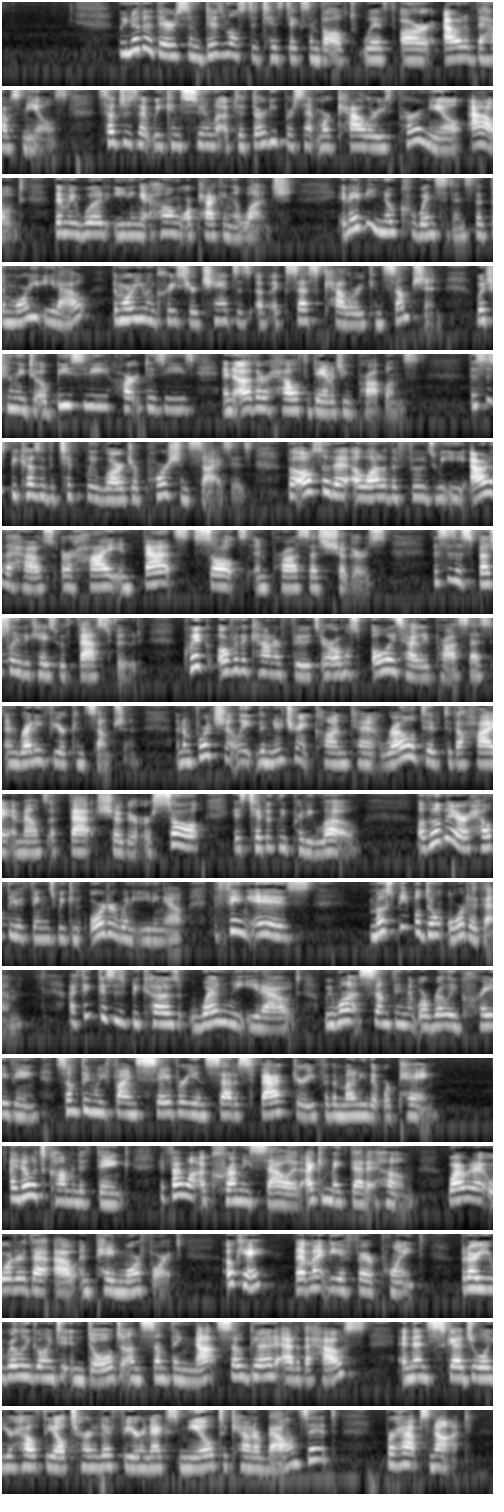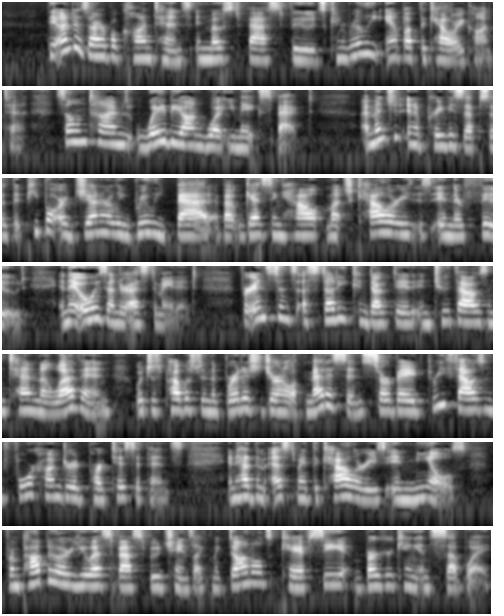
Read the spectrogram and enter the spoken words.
We know that there are some dismal statistics involved with our out of the house meals, such as that we consume up to 30% more calories per meal out than we would eating at home or packing a lunch. It may be no coincidence that the more you eat out, the more you increase your chances of excess calorie consumption, which can lead to obesity, heart disease, and other health damaging problems. This is because of the typically larger portion sizes, but also that a lot of the foods we eat out of the house are high in fats, salts, and processed sugars. This is especially the case with fast food. Quick over the counter foods are almost always highly processed and ready for your consumption. And unfortunately, the nutrient content relative to the high amounts of fat, sugar, or salt is typically pretty low. Although there are healthier things we can order when eating out, the thing is, most people don't order them. I think this is because when we eat out, we want something that we're really craving, something we find savory and satisfactory for the money that we're paying. I know it's common to think if I want a crummy salad, I can make that at home. Why would I order that out and pay more for it? Okay, that might be a fair point, but are you really going to indulge on something not so good out of the house and then schedule your healthy alternative for your next meal to counterbalance it? Perhaps not. The undesirable contents in most fast foods can really amp up the calorie content, sometimes way beyond what you may expect. I mentioned in a previous episode that people are generally really bad about guessing how much calories is in their food, and they always underestimate it. For instance, a study conducted in 2010 and 11, which was published in the British Journal of Medicine, surveyed 3,400 participants and had them estimate the calories in meals from popular US fast food chains like McDonald's, KFC, Burger King, and Subway.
